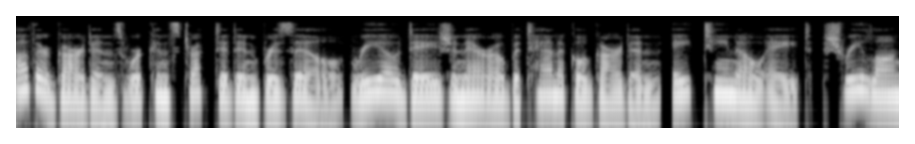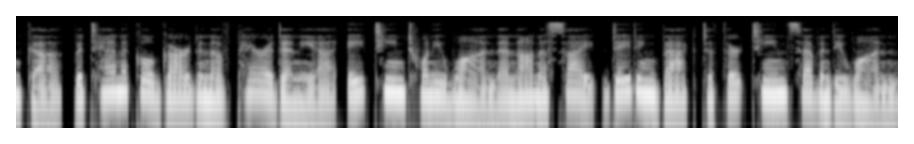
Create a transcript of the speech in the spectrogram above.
Other gardens were constructed in Brazil Rio de Janeiro Botanical Garden, 1808, Sri Lanka Botanical Garden of Peradeniya, 1821 and on a site dating back to 1371,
